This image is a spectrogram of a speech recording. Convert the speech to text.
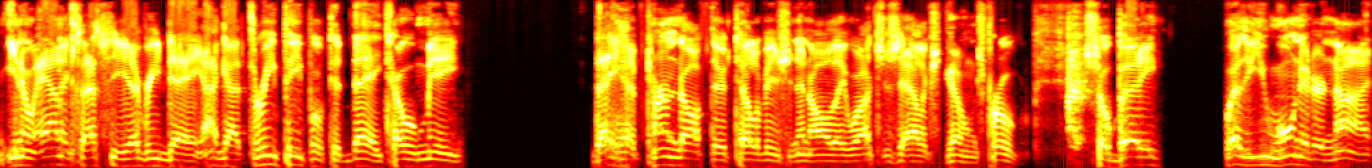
You know, Alex, I see every day. I got three people today told me they have turned off their television and all they watch is Alex Jones' program. So, buddy, whether you want it or not,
